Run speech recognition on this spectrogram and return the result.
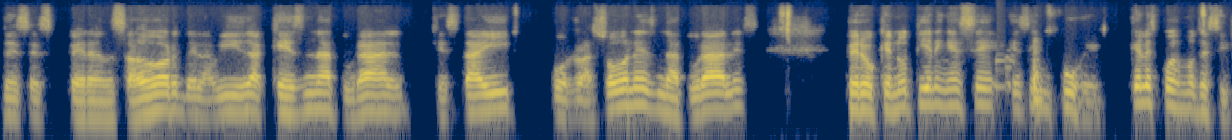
desesperanzador de la vida, que es natural, que está ahí por razones naturales, pero que no tienen ese, ese empuje. ¿Qué les podemos decir?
